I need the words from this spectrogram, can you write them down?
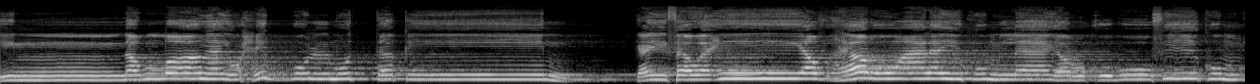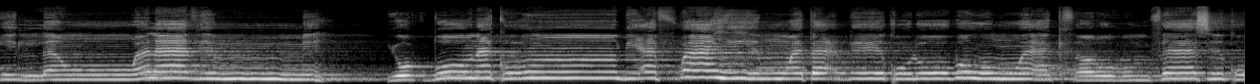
إن الله يحب المتقين. كيف وإن يظهروا عليكم لا يرقبوا فيكم إلا ولا ذمه يرضونكم بأفواههم وتأبي قلوبهم وأكثرهم فاسقون.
